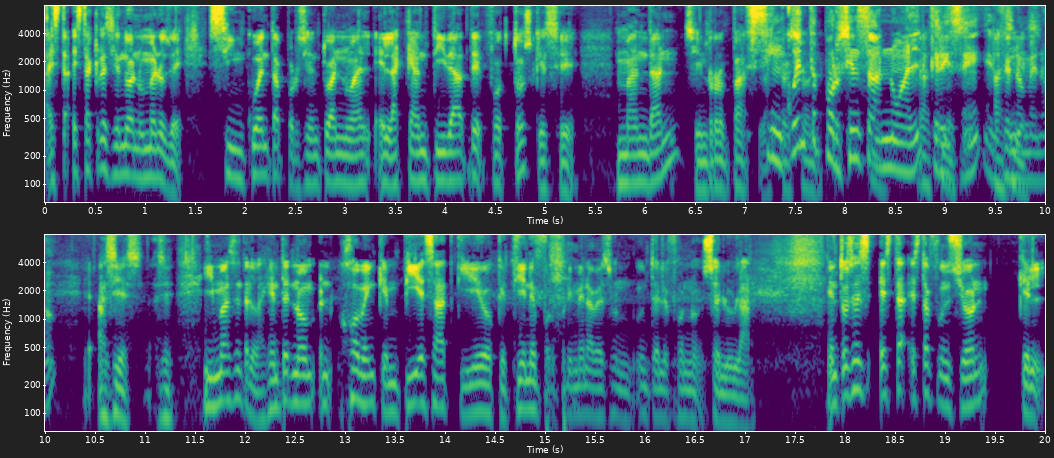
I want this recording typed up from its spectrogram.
Está, está creciendo a números de 50% anual en la cantidad de fotos que se mandan sin ropa. 50% anual crece el fenómeno. así, es, así Y más entre la gente no, joven que empieza a adquirir o que tiene por primera vez un, un teléfono celular. Entonces, esta, esta función que,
